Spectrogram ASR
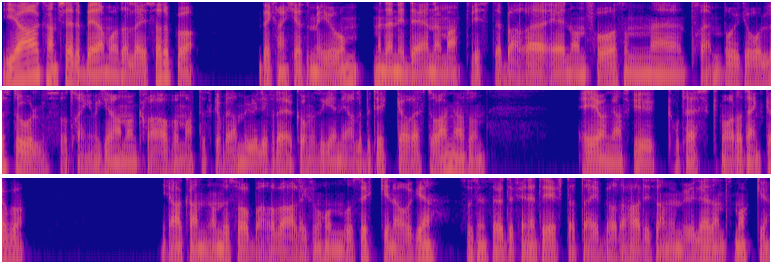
Ja, kanskje er det bedre måte å løse det på. Det kan ikke jeg så mye om, men den ideen om at hvis det bare er noen få som eh, bruker rullestol, så trenger vi ikke ha noen krav om at det skal være mulig for det å komme seg inn i alle butikker og restauranter og sånn, er jo en ganske grotesk måte å tenke på ja, kan, om det så bare var liksom 100 stykk i Norge, så syns jeg jo definitivt at de burde ha de samme mulighetene som oss.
